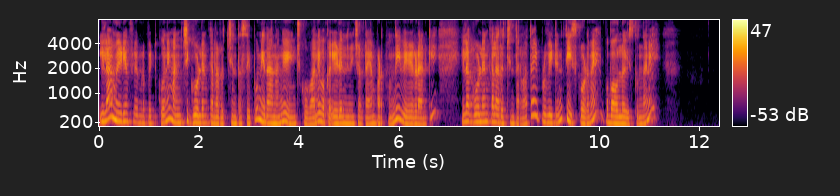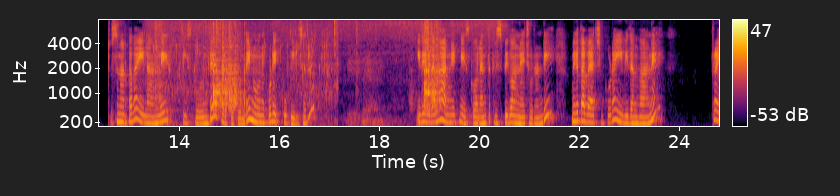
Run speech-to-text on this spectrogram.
ఇలా మీడియం ఫ్లేమ్లో పెట్టుకొని మంచి గోల్డెన్ కలర్ వచ్చేంతసేపు నిదానంగా వేయించుకోవాలి. ఒక ఏడెనిమిది నిమిషాల టైం పడుతుంది వేయడానికి. ఇలా గోల్డెన్ కలర్ వచ్చిన తర్వాత ఇప్పుడు వీటిని తీసుకోవడమే ఒక బౌల్లో వేసుకుందని చూస్తున్నారు కదా ఇలా అన్నీ తీసుకుంటే సరిపోతుంది. నూనె కూడా ఎక్కువ పీల్చదు. ఇదే విధంగా అన్నిటిని వేసుకోవాలి. ఎంత క్రిస్పీగా ఉన్నాయో చూడండి. మిగతా బ్యాచ్ కూడా ఈ విధంగానే ఫ్రై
